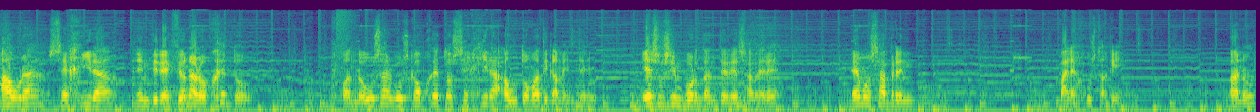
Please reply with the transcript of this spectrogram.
Aura se gira en dirección al objeto. Cuando usa el busca objetos se gira automáticamente. Eso es importante de saber, ¿eh? Hemos aprendido... Vale, justo aquí. Ah, no,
